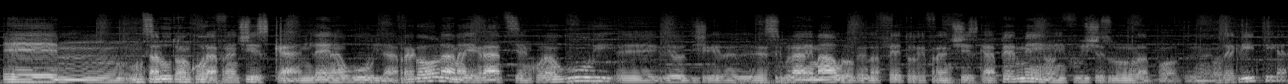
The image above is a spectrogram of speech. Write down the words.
E, um, un saluto ancora a Francesca Milena auguri da Fragola, Maria Grazia ancora auguri, eh, dice che deve assicurare Mauro per l'affetto che Francesca ha per me non influisce sul loro rapporto, è una cosa critica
